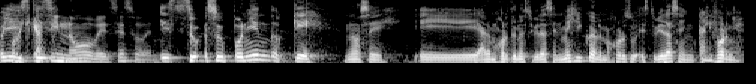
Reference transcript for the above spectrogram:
oye, porque casi no ves eso. en- y su- suponiendo que, no sé, eh, a lo mejor tú no estuvieras en México, a lo mejor estuvieras en California.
